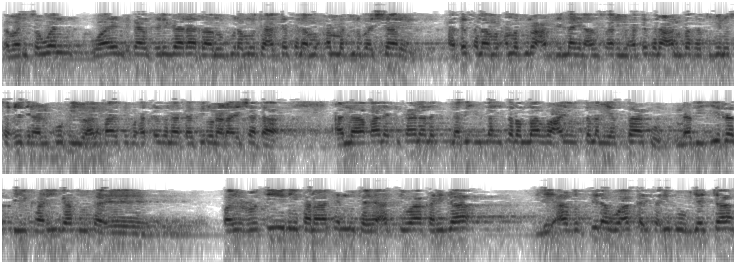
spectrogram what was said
بابا سوان وين كان سرقات رانو موسى حدثنا محمد بن بشار حدثنا محمد بن عبد الله الانصاري حدثنا عن بثة بن سعيد الكوفي الحاسب حدثنا كثير عن عائشة أنها قالت كان نبي الله صلى الله عليه وسلم يستاك نبي ربي كريقة فيعطيني كنا كنك يا أسوى كرجا لأغسله أكل سعيده بججة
